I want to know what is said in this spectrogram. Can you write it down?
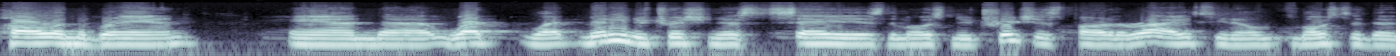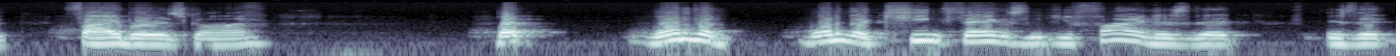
hull and the bran, and uh, what what many nutritionists say is the most nutritious part of the rice, you know, most of the fiber is gone. But one of the one of the key things that you find is that is that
